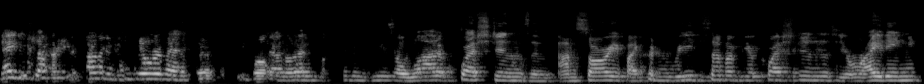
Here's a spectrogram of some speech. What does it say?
Thank you so much for coming and doing that. These are a lot of questions and I'm sorry if I couldn't read some of your questions, your writing.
